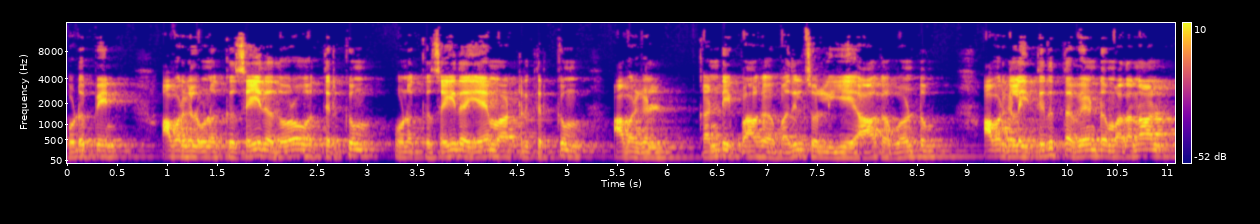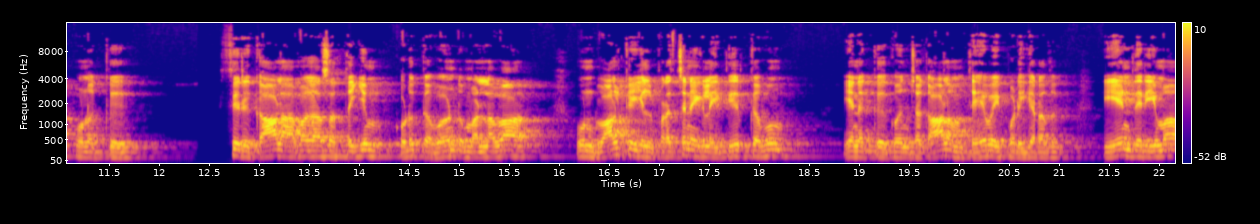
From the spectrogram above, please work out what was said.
கொடுப்பேன். அவர்கள் உனக்கு செய்த துரோகத்திற்கும் உனக்கு செய்த ஏமாற்றத்திற்கும் அவர்கள் கண்டிப்பாக பதில் சொல்லியே ஆக வேண்டும். அவர்களை திருத்த வேண்டும் அதனால் உனக்கு சிறு கால அவகாசத்தையும் கொடுக்க வேண்டும் அல்லவா? உன் வாழ்க்கையில் பிரச்சனைகளை தீர்க்கவும் எனக்கு கொஞ்ச காலம் தேவைப்படுகிறது. ஏன் தெரியுமா?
